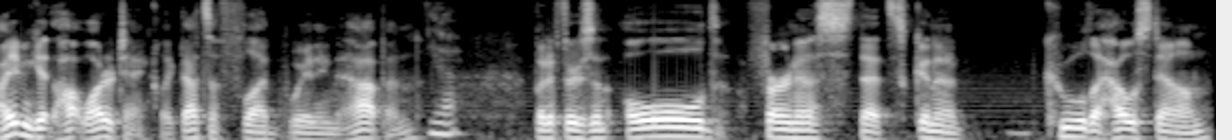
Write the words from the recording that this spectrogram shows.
I even get the hot water tank. Like that's a flood waiting to happen. Yeah. But if there's an old furnace that's going to cool the house down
